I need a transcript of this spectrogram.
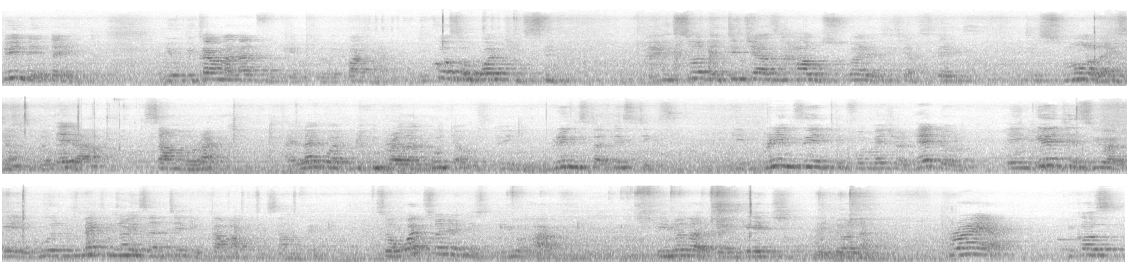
doing the thing, you become an advocate for the partner because of what you see. I saw the teacher's house where the teacher stays. It is small samurai. I like what Brother Gunther was doing. He brings statistics. He brings in information head on. engages you again. Will make noise until you come up with something. So what strategies do you have in order to engage the donor? Prior because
